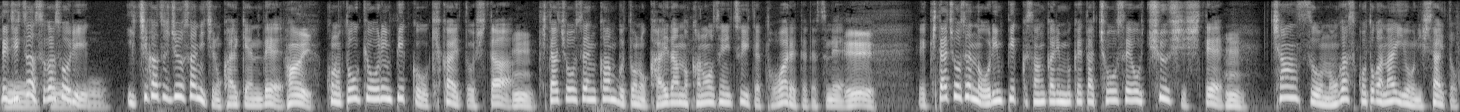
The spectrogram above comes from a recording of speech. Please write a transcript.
で、実は菅総理、1月13日の会見で、はい、この東京オリンピックを機会とした北朝鮮幹部との会談の可能性について問われてですね、えー、北朝鮮のオリンピック参加に向けた調整を注視して、うん。チャンスを逃すことがないようにしたいと、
